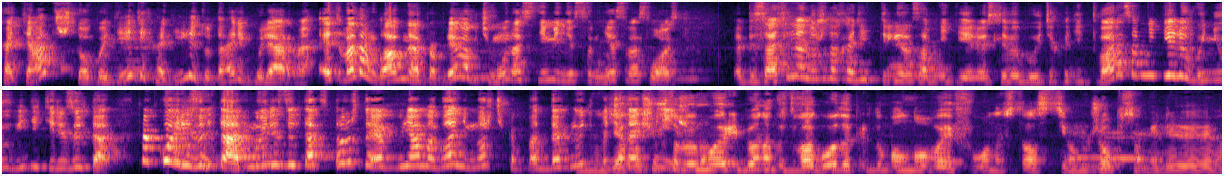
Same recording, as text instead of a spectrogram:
хотят, чтобы дети ходили туда регулярно. Это в этом главная проблема, почему у нас с ними не, не срослось. Обязательно нужно ходить три раза в неделю. Если вы будете ходить два раза в неделю, вы не увидите результат. Какой результат? Мой результат в том, что я, я могла немножечко отдохнуть, Ну, Я хочу, книжку. чтобы мой ребенок в два года придумал новый iPhone и стал Стивом Джобсом или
